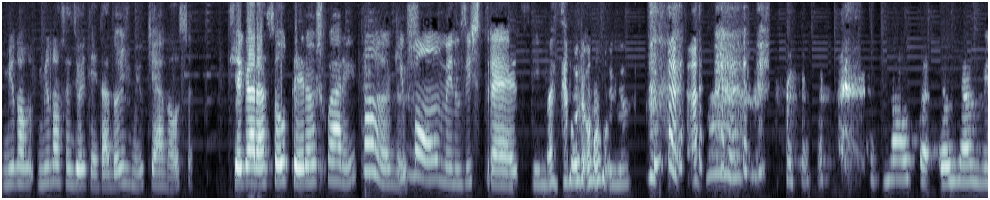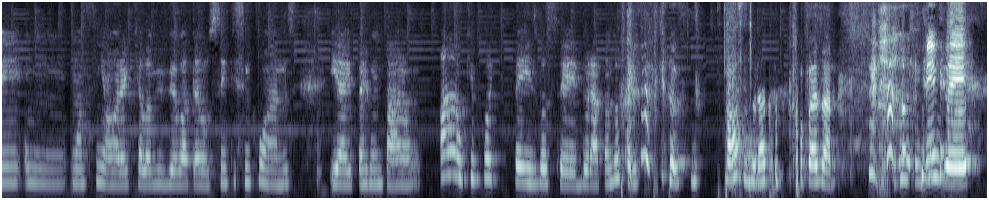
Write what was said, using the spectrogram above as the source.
1980 a 2000, que é a nossa, chegará solteira aos 40 anos. Que bom, menos estresse, mais neurônios. Nossa, eu já vi um, uma senhora que ela viveu até os 105 anos e aí perguntaram: Ah, o que foi que fez você durar tanto tempo? Nossa, durar tanto tempo pesado. Viver.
